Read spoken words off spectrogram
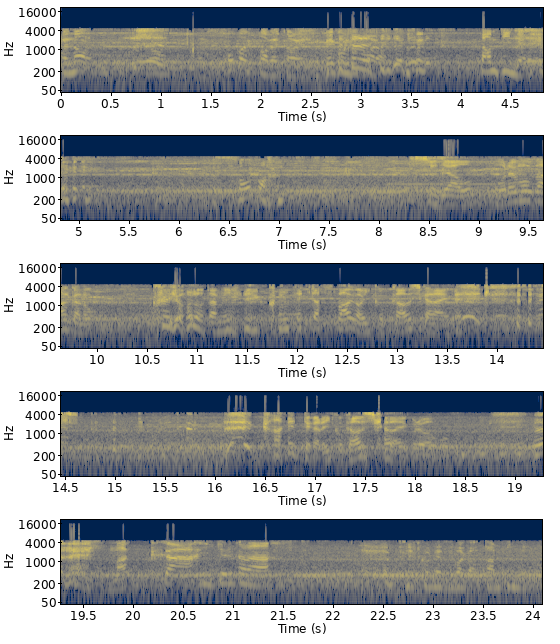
え、な、そば食べたい。ベーコンレタスバーガー。単品で。そばちょじゃあお俺もなんかの供養のためにコンレタスバーガーを1個買うしかない帰ってから1個買うしかないこれはもうマックかいけるかなコンスバーガー単品で。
